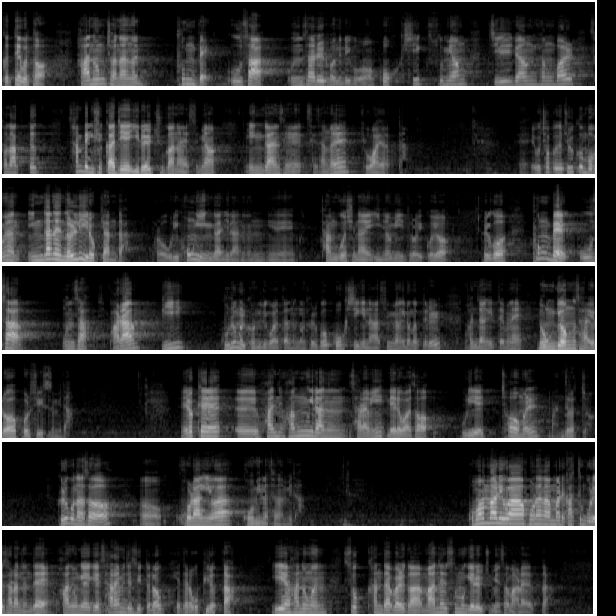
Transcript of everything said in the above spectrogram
그때부터 한웅 천왕은 풍백, 우사, 운사를 거느리고 곡식, 수명, 질병, 형벌, 선악득 360가지의 일을 주관하였으며 인간 세, 세상을 교화하였다. 예, 여기 첫 여기 줄건 보면 인간을 널리 이롭게 한다. 바로 우리 홍이 인간이라는 예, 단군 신화의 이념이 들어 있고요. 그리고 풍백, 우사, 운사, 바람, 비, 구름을 거느리고 왔다는 건 결국 곡식이나 수명 이런 것들을 권장하기 때문에 농경 사회로 볼 수 있습니다. 이렇게 황웅이라는 사람이 내려와서 우리의 처음을 만들었죠. 그러고 나서 어, 호랑이와 곰이 나타납니다. 곰 한 마리와 호랑 한 마리 같은 굴에 살았는데 환웅에게 사람이 될 수 있도록 해달라고 빌었다. 이에 환웅은 쑥 한 다발과 마늘 스무 개를 주면서 말하였다.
